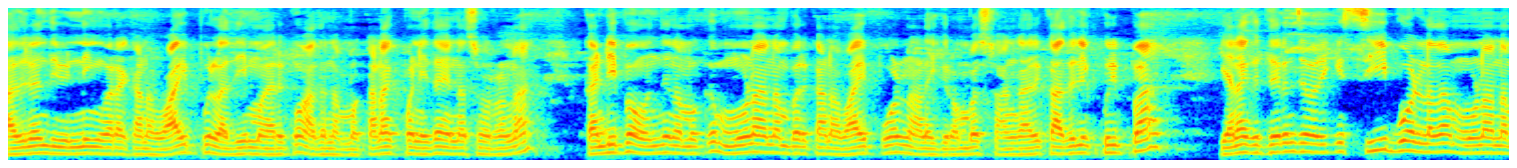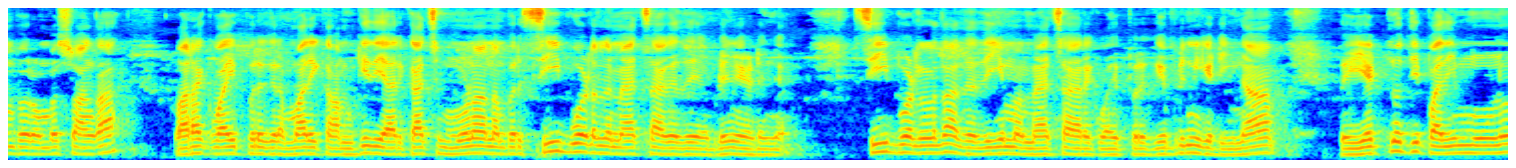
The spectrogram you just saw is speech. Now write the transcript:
அதுலேருந்து வின்னிங் வரக்கான வாய்ப்புகள் அதிகமாக இருக்கும். அதை நம்ம கனெக்ட் பண்ணி தான் என்ன சொல்கிறோன்னா கண்டிப்பாக வந்து நமக்கு மூணாம் நம்பருக்கான வாய்ப்புகள் நாளைக்கு ரொம்ப ஸ்ட்ராங்காக இருக்குது அதுலேயும் குறிப்பாக எனக்கு தெரிஞ்ச வரைக்கும் சி போர்டில் தான் மூணாம் நம்பர் ரொம்ப ஸ்ட்ராங்காக வரக்கு வாய்ப்பு இருக்கிற மாதிரி காமிக்குது. யாருக்காச்சும் மூணாம் நம்பர் சி போர்டில் மேட்ச் ஆகுது அப்படின்னு எடுங்க. சி போர்டில் தான் அது அதிகமாக மேட்ச் ஆகிறதுக்கு வாய்ப்பு இருக்குது எப்படின்னு கேட்டிங்கன்னா இப்போ எட்நூற்றி பதிமூணு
